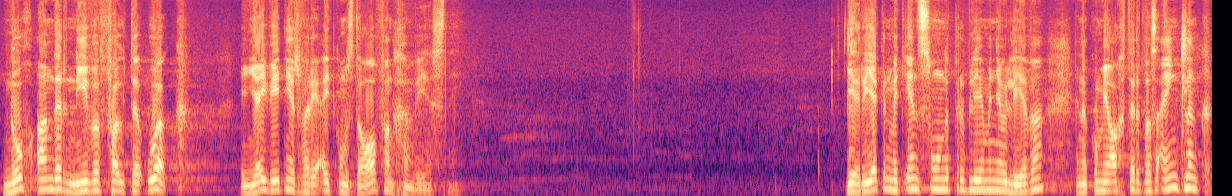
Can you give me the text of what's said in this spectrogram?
nog ander nuwe foute ook. En jy weet nie eens wat die uitkoms daarvan gaan wees nie. Jy reken met een sondeprobleem in jou lewe en dan kom jy agter dit was eintlik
